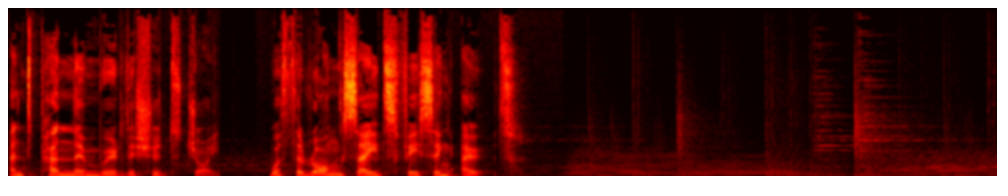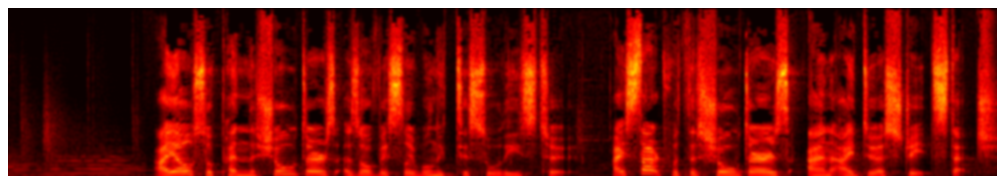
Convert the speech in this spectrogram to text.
and pin them where they should join, with the wrong sides facing out. I also pin the shoulders as obviously we'll need to sew these too. I start with the shoulders and I do a straight stitch.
